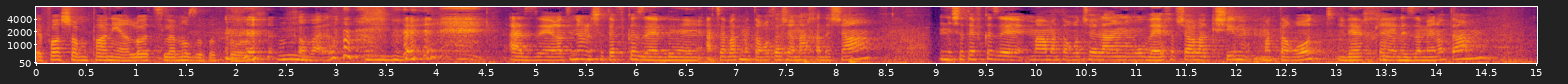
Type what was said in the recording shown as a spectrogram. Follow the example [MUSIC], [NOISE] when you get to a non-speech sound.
איפה השמפניה? לא אצלנו זה בטוח. [LAUGHS] חבל. [LAUGHS] אז אה, רצינו לשתף כזה בהצבת מטרות לשנה החדשה. נשתף כזה מה המטרות שלנו ואיך אפשר להגשים מטרות ואיך אה, לזמן אותן.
